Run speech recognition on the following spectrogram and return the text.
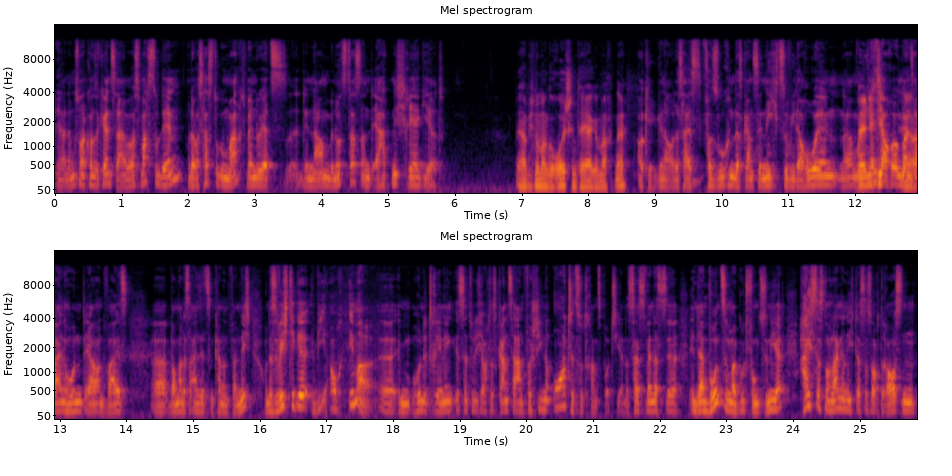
Ja, da muss man konsequent sein. Aber was machst du denn oder was hast du gemacht, wenn du jetzt äh, den Namen benutzt hast und er hat nicht reagiert? Da habe ich nochmal ein Geräusch hinterher gemacht, ne? Okay, genau. Das heißt, versuchen das Ganze nicht zu wiederholen. Ne? Man nee, kennt ja auch irgendwann ja. seinen Hund, ja, und weiß, äh, wann man das einsetzen kann und wann nicht. Und das Wichtige, wie auch immer äh, im Hundetraining, ist natürlich auch das Ganze an verschiedene Orte zu transportieren. Das heißt, wenn das äh, in deinem Wohnzimmer gut funktioniert, heißt das noch lange nicht, dass das auch draußen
